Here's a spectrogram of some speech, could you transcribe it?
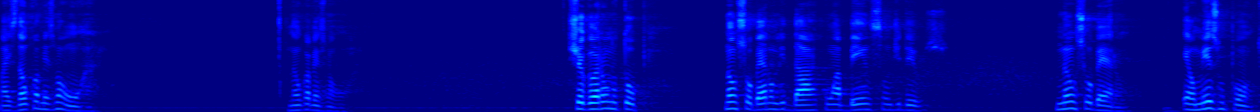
mas não com a mesma honra não com a mesma honra. Chegaram no topo, não souberam lidar com a bênção de Deus. Não souberam. É o mesmo ponto.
